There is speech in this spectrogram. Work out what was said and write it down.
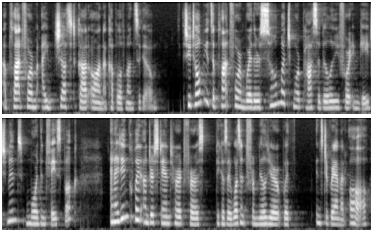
a platform I just got on a couple of months ago. She told me it's a platform where there's so much more possibility for engagement, more than Facebook. And I didn't quite understand her at first because I wasn't familiar with Instagram at all,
